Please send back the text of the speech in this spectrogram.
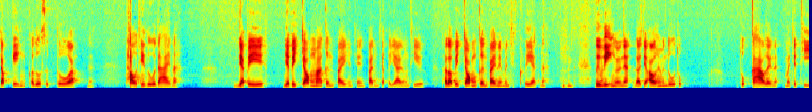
จ็อกกิ้งก็รู้สึกตัวนะเท่าที่รู้ได้นะ อย่าไปอย่าไปจ้องมากเกินไป อย่างเช่น ปั่นจักรยานบางที ถ้าเราไปจ้องเกินไปเนี่ยมันจะเครียดนะหรือวิ่งแบบนี้เราจะเอาให้มันรู้ทุกทุกก้าวเลยเนะี่ยมันจะที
